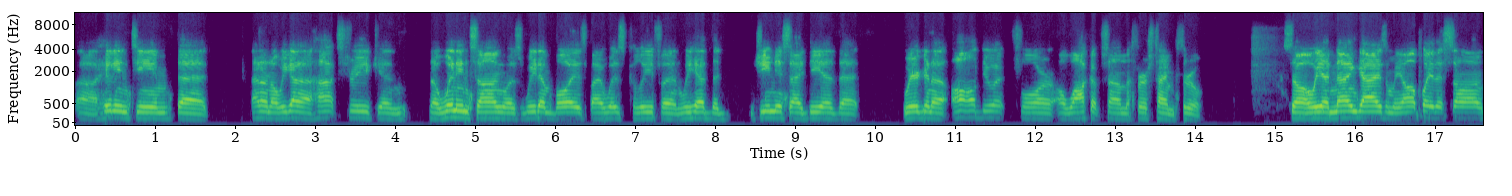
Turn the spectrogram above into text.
a hitting team that I don't know. We got a hot streak, and the winning song was "We Dem Boys" by Wiz Khalifa, and we had the genius idea that we we're gonna all do it for a walk-up song the first time through. So we had nine guys and we all play this song.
